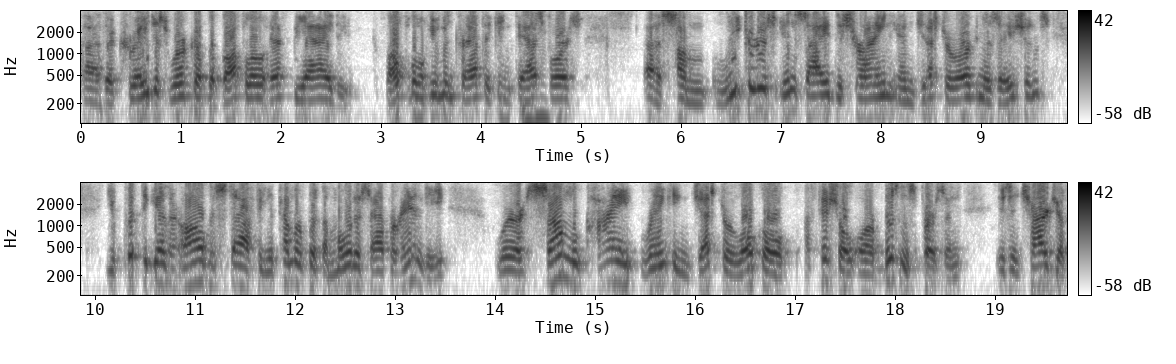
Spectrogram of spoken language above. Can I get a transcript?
uh, the courageous work of the Buffalo FBI, the Buffalo Human Trafficking Task Force, uh, some leakers inside the Shrine and Jester organizations. You put together all this stuff and you come up with a modus operandi where some high ranking Jester local official or business person is in charge of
